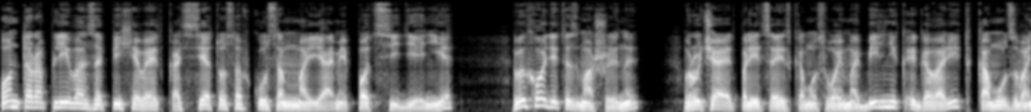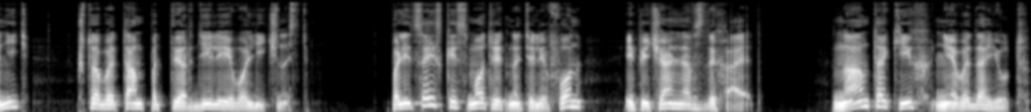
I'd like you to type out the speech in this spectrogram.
Он торопливо запихивает кассету со вкусом Майами под сиденье, выходит из машины, вручает полицейскому свой мобильник и говорит, кому звонить, чтобы там подтвердили его личность. Полицейский смотрит на телефон и печально вздыхает. «Нам таких не выдают».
